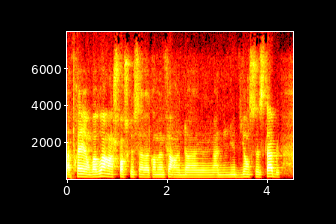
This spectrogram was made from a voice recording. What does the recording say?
Après, on va voir. hein, je pense que ça va quand même faire une, audience stable, euh,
